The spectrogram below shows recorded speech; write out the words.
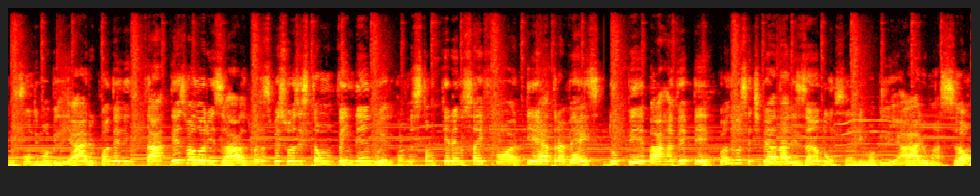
um fundo imobiliário quando ele está desvalorizado, quando as pessoas estão vendendo ele, quando estão querendo sair fora, que é através do P barra VP. Quando você estiver analisando um fundo imobiliário, uma ação,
